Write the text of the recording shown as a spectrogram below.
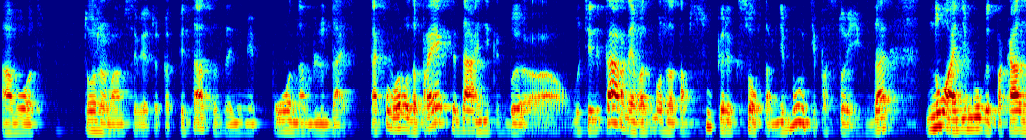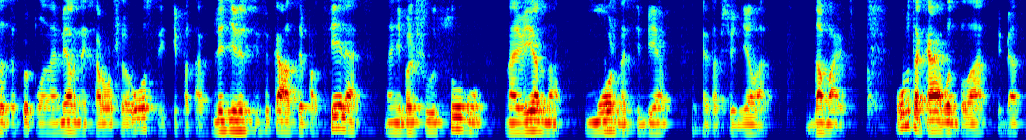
а вот, тоже вам советую подписаться, за ними понаблюдать. Такого рода проекты, да, они как бы а, утилитарные, возможно, там супер иксов там не будет, типа 100x, да, но они могут показывать такой планомерный хороший рост, и типа так, для диверсификации портфеля на небольшую сумму, наверное, можно себе это все дело добавить. Вот такая вот была, ребят,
